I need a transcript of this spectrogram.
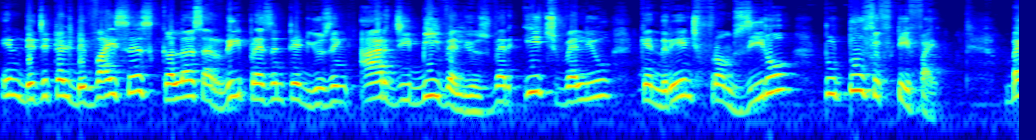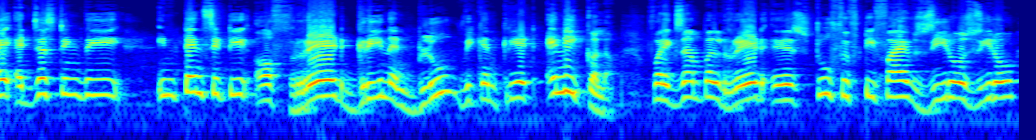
In digital devices, colors are represented using RGB values where each value can range from 0 to 255. By adjusting the intensity of red, green and blue, we can create any color. For example, red is 255 0 0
